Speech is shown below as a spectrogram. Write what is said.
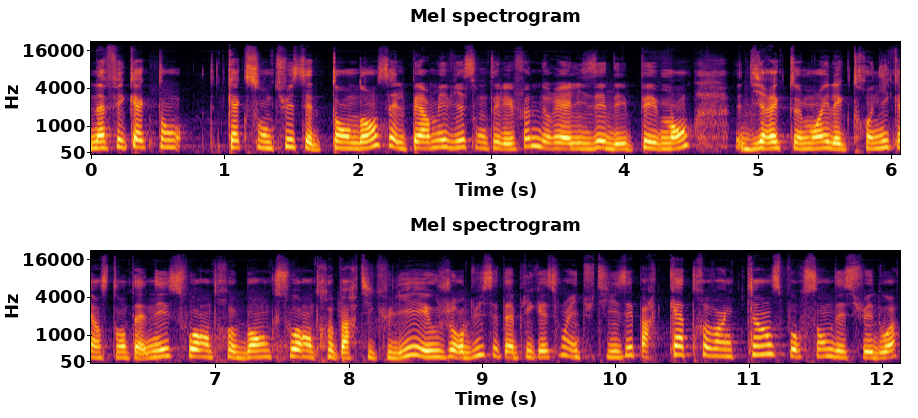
n'a fait qu'accentuer cette tendance. Elle permet via son téléphone de réaliser des paiements directement électroniques instantanés, soit entre banques, soit entre particuliers. Et aujourd'hui, cette application est utilisée par 95% des Suédois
